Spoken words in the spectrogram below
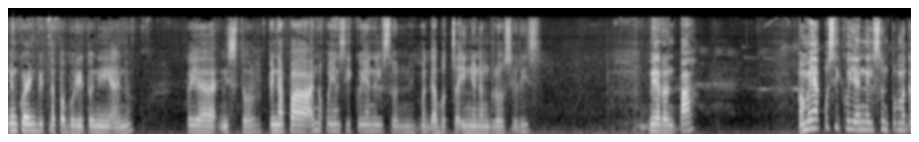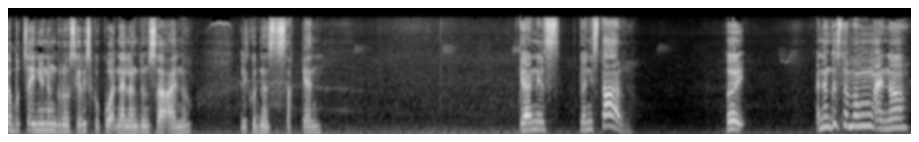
Yung corned beef na paborito ni ano, Kuya Nestor. Pinapa, ano ko yan si Kuya Nelson, mag-abot sa inyo ng groceries. Meron pa? Mamaya po si Kuya Nelson po mag-abot sa inyo ng groceries. Kukuha na lang dun sa ano, likod ng sasakyan. Kuya Nels, Kuya Nestor. Hoy, anong gusto mong ano,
